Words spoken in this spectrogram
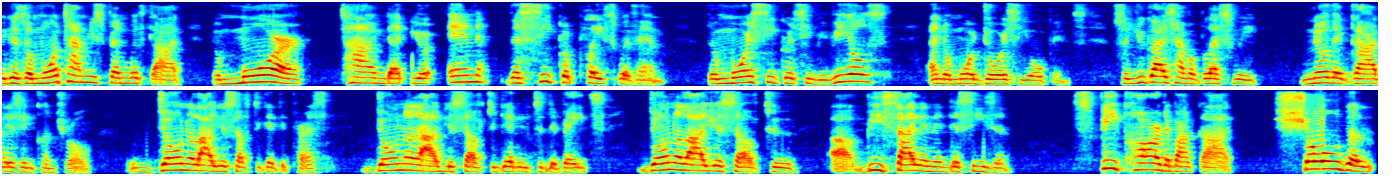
Because the more time you spend with God, the more time that you're in the secret place with Him, the more secrets He reveals and the more doors He opens. So, you guys have a blessed week. Know that God is in control. Don't allow yourself to get depressed. Don't allow yourself to get into debates. Don't allow yourself to uh, be silent in this season. Speak hard about God. Show the,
